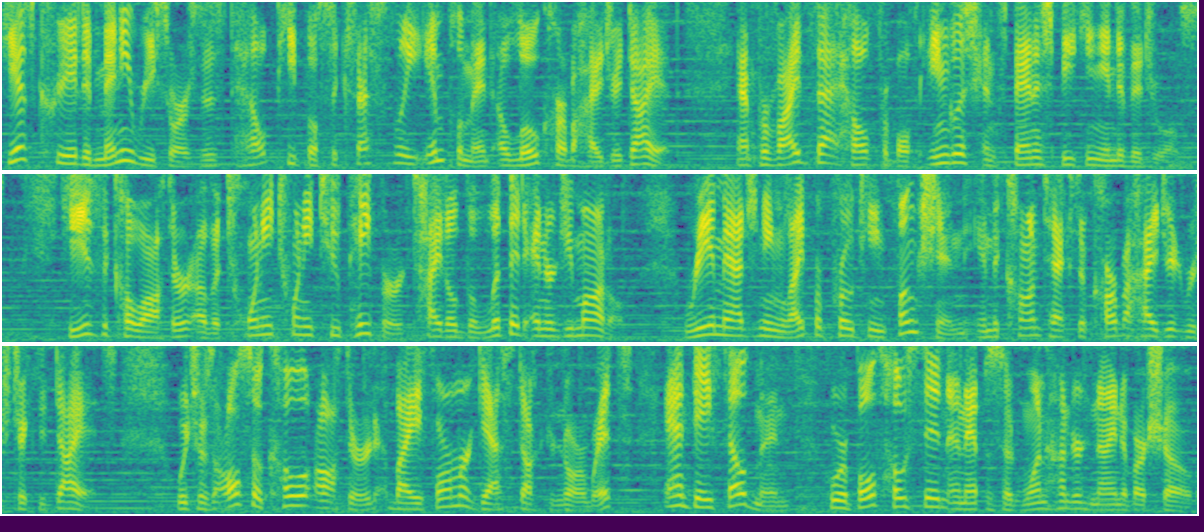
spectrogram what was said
He has created many resources to help people successfully implement a low carbohydrate diet and provides that help for both English and Spanish speaking individuals. He is the co author of a 2022 paper titled The Lipid Energy Model Reimagining Lipoprotein Function in the Context of Carbohydrate Restricted Diets, which was also co authored by a former guest, Dr. Norwitz, and Dave Feldman, who were both hosted in episode 109 of our show.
